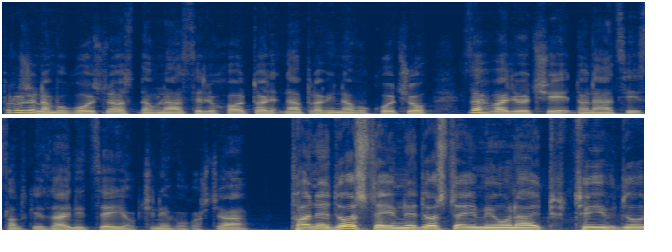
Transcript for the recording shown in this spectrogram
pružena mogućnost da u naselju Hotolj napravi novu kuću, zahvaljujući donaciji Islamske zajednice i općine Vogošća. Pa nedostaje im, nedostaje mi onaj, ti, do,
